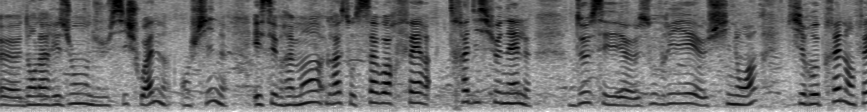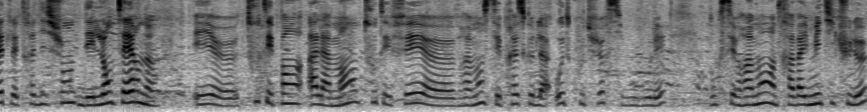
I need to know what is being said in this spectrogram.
euh, dans la région du Sichuan en Chine. Et c'est vraiment grâce au savoir-faire traditionnel de ces euh, ouvriers euh, chinois qui reprennent en fait les traditions des lanternes et tout est peint à la main, tout est fait vraiment, c'est presque de la haute couture si vous voulez. Donc c'est vraiment un travail méticuleux.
